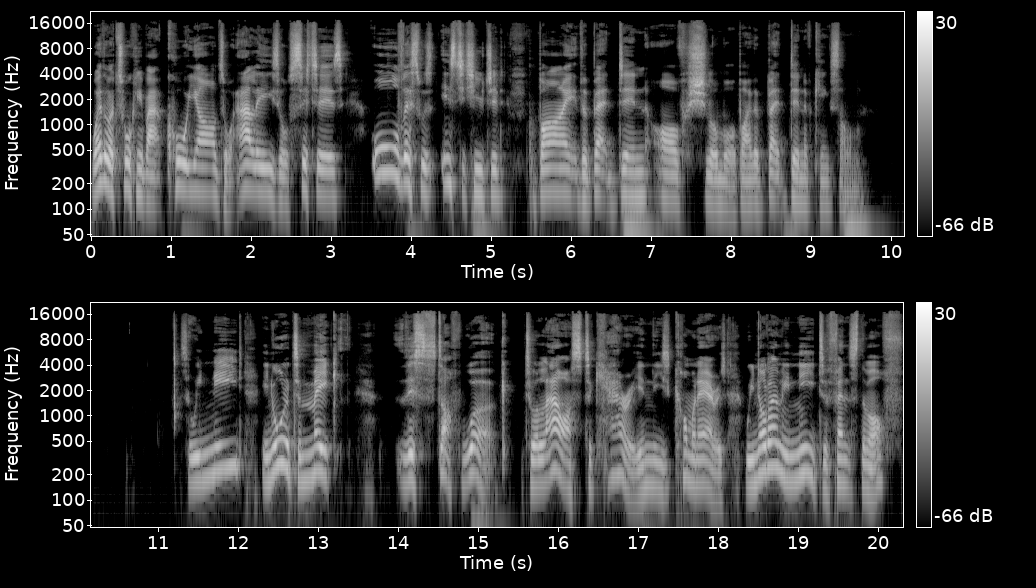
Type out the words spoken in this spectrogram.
whether we're talking about courtyards or alleys or cities, all this was instituted by the Bet Din of Shlomo, by the Bet Din of King Solomon. So we need, in order to make this stuff work, to allow us to carry in these common areas, we not only need to fence them off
